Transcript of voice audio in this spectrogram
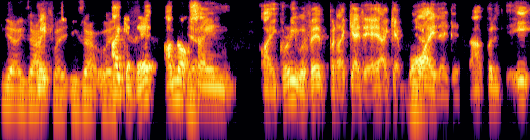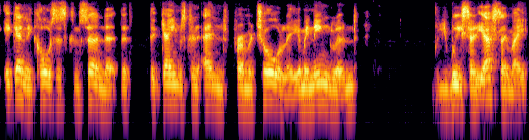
Yeah, exactly, exactly. I get it. I'm not Yeah. saying I agree with it, but I get it. I get why they did that. But it, again, it causes concern that, that that games can end prematurely. I mean, England, we said it yesterday, mate.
